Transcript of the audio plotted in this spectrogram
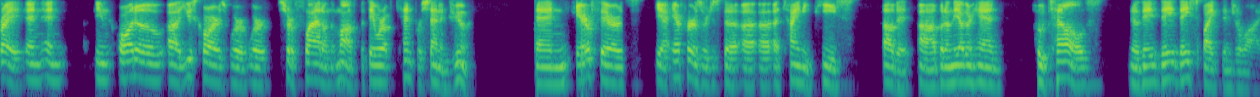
Right. And, and in auto uh, used cars were, were sort of flat on the month, but they were up 10% in June. And airfares, yeah, airfares are just a, a, a tiny piece of it. Uh, but on the other hand, hotels, you know, they, they, they spiked in July,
